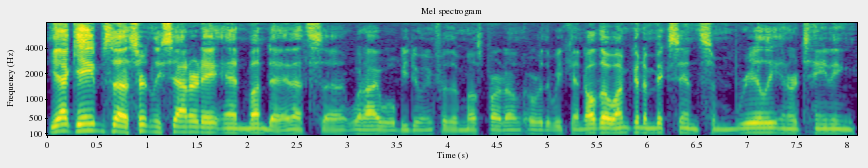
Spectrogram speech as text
Yeah, games uh, certainly Saturday and Monday. That's uh, what I will be doing for the most part on, over the weekend. Although I'm going to mix in some really entertaining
